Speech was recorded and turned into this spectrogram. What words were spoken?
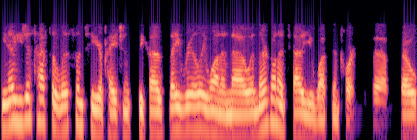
you know, you just have to listen to your patients because they really want to know and they're going to tell you what's important to them. So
